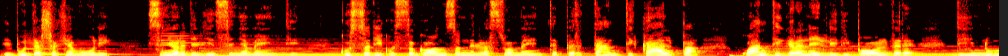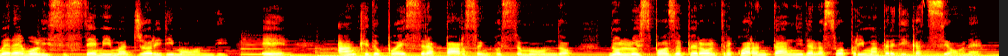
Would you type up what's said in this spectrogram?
Il Buddha Shakyamuni, signore degli insegnamenti, custodì questo gonzo nella sua mente per tanti kalpa quanti granelli di polvere di innumerevoli sistemi maggiori di mondi e, anche dopo essere apparso in questo mondo, non lo espose per oltre 40 anni dalla sua prima predicazione.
